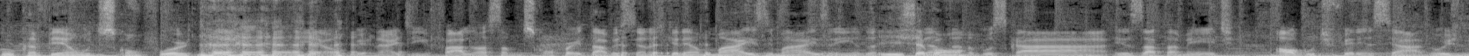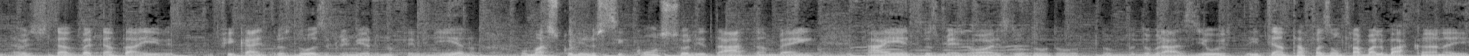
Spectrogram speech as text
o campeão o desconforto, né? que é o Bernardinho fala, nós estamos desconfortáveis esse ano, nós queremos mais e mais ainda. Isso é bom. tentando buscar exatamente algo diferenciado. Hoje, hoje a gente vai tentar ir ficar entre os 12 primeiros no feminino, o masculino se consolidar também aí entre os melhores do, do, do, do, do Brasil e, e tentar fazer um trabalho bacana aí.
